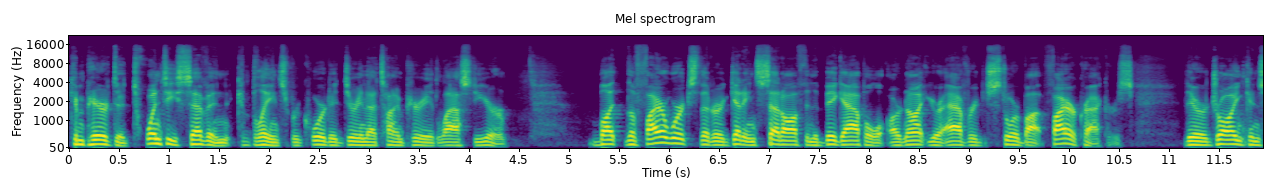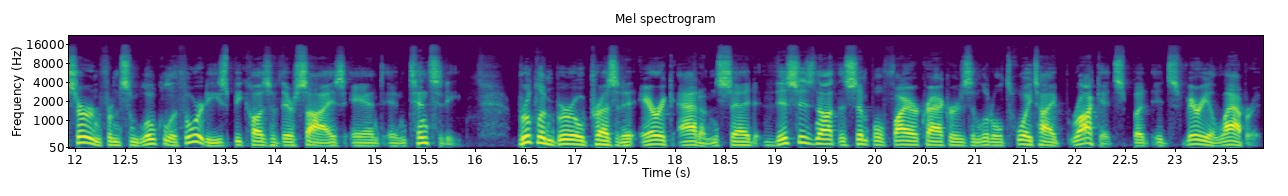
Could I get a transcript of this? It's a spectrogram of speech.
compared to 27 complaints recorded during that time period last year. But the fireworks that are getting set off in the Big Apple are not your average store bought firecrackers. They're drawing concern from some local authorities because of their size and intensity. Brooklyn Borough President Eric Adams said this is not the simple firecrackers and little toy type rockets, but it's very elaborate.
